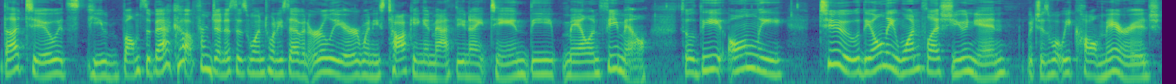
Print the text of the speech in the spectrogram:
The two it's he bumps it back up from genesis 127 earlier when he's talking in matthew 19 the male and female so the only Two, the only one flesh union, which is what we call marriage,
